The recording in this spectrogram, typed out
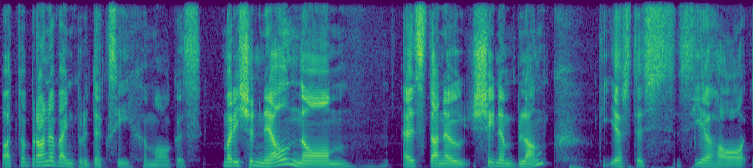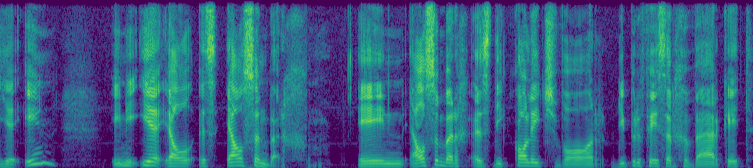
wat vir brandewynproduksie gemaak is. Maar die Chanel naam is dan nou Chenin Blanc, die eerste C H E N en die E L is Elsenburg. En Elsenburg is die college waar die professor gewerk het.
